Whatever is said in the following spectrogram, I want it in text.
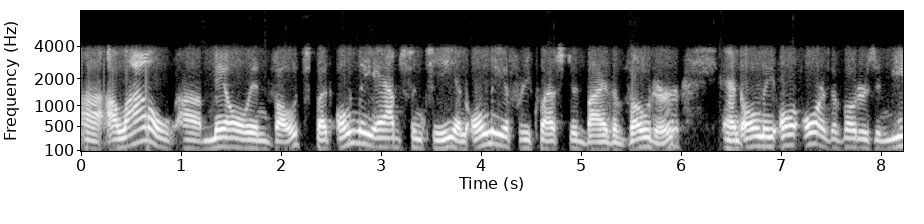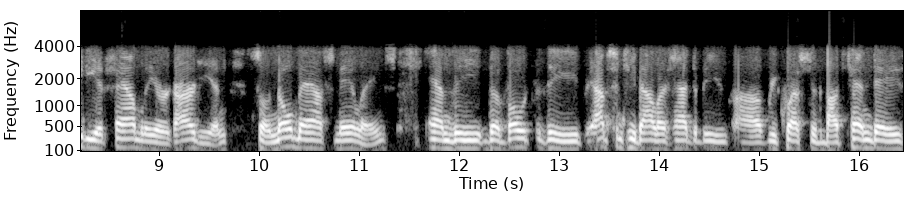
uh, allow uh, mail-in votes, but only absentee and only if requested by the voter, and only or, or the voter's immediate family or guardian. So no mass mailings, and the the vote the absentee ballot had to be uh, requested about ten days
